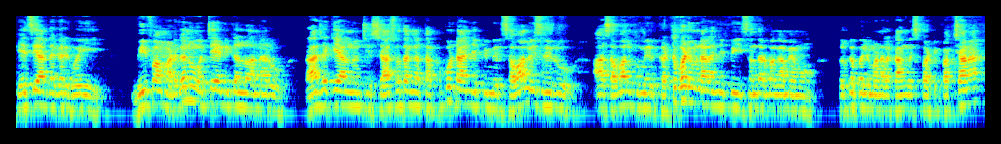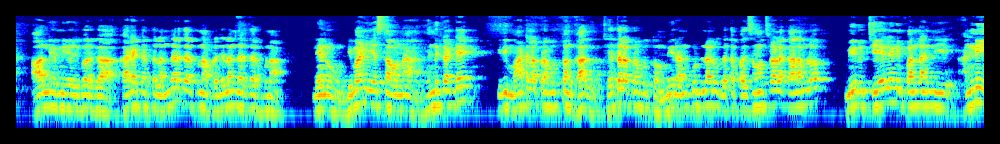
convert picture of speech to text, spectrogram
కేసీఆర్ దగ్గరికి పోయి బీఫామ్ అడగను వచ్చే ఎన్నికల్లో అన్నారు. రాజకీయాల నుంచి శాశ్వతంగా తప్పుకుంటా అని చెప్పి మీరు సవాల్ విసిరిరు ఆ సవాల్కు మీరు కట్టుబడి ఉండాలని చెప్పి ఈ సందర్భంగా మేము తుర్కపల్లి మండల కాంగ్రెస్ పార్టీ పక్షాన ఆలేరు నియోజకవర్గ కార్యకర్తలందరి తరఫున ప్రజలందరి తరఫున నేను డిమాండ్ చేస్తా ఉన్నా. ఎందుకంటే ఇది మాటల ప్రభుత్వం కాదు చేతల ప్రభుత్వం. మీరు అనుకుంటున్నారు గత పది సంవత్సరాల కాలంలో మీరు చేయలేని పనులన్నీ అన్నీ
